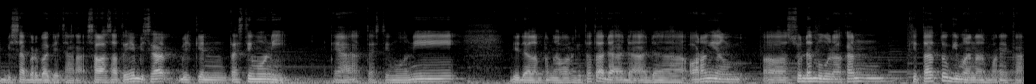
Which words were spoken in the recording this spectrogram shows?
bisa berbagai cara. Salah satunya bisa bikin testimoni ya. Testimoni di dalam penawaran kita tuh ada ada ada orang yang uh, sudah menggunakan kita tuh gimana mereka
